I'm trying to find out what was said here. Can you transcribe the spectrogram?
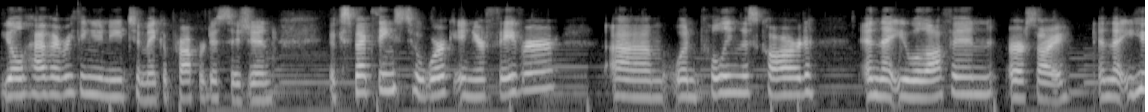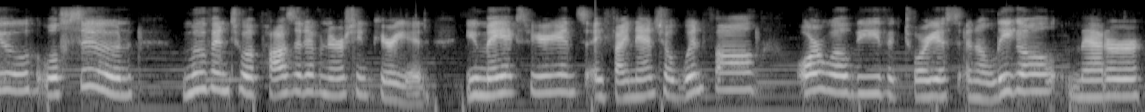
you'll have everything you need to make a proper decision. Expect things to work in your favor um, when pulling this card, and that you will often, or sorry, and that you will soon move into a positive, nourishing period. You may experience a financial windfall or will be victorious in a legal matter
